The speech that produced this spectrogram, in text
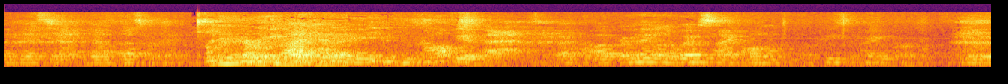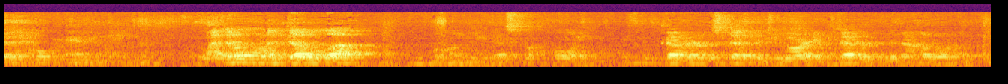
and that's, yeah, that's okay. We have a I have a copy of that, of of everything on the website on a piece of paper, you over everything. Well, I don't want to double up on you, that's my point. Covering the stuff that you've already covered, then I don't want to,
